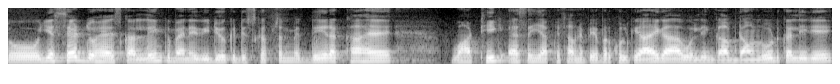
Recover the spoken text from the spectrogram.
तो ये सेट जो है, इसका लिंक मैंने वीडियो के डिस्क्रिप्शन में दे रखा है। वहाँ ठीक ऐसे ही आपके सामने पेपर खुल के आएगा। वो लिंक आप डाउनलोड कर लीजिए।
